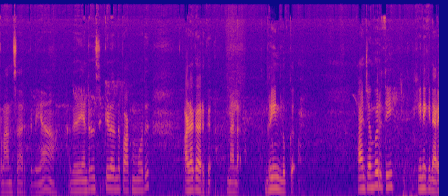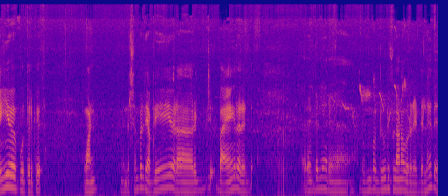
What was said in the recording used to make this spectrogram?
பிளான்ஸாக இருக்குது இல்லையா? அது என்ட்ரன்ஸ் கீழே இருந்து பார்க்கும்போது அழகாக இருக்குது மேலே. க்ரீன் லுக்கு அண்ட் செம்பருத்தி இன்றைக்கி நிறைய பூத்துருக்கு. ஒன் இந்த செம்பருத்தி அப்படியே ரெட்டு பயங்கர ரெட்டு ரெட்டுலேயும் ரொம்ப பியூட்டிஃபுல்லான ஒரு ரெட் இல்லை இது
